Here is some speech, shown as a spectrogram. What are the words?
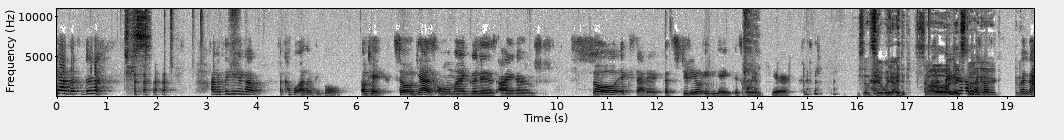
yeah, that's there. I was thinking about a couple other people. Okay, so yes, oh my goodness, I am so ecstatic that Studio 88 is going to be here. you sound the same way I did. So I need to have my ecstatic. I, I know. know.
